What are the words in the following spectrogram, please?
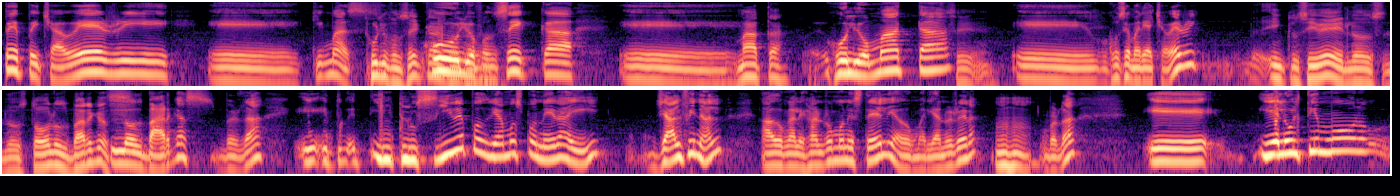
Pepe Chaverri, eh, ¿quién más? Julio Fonseca. Julio Fonseca. Eh, Mata. Julio Mata. Eh, José María Chaverri. Inclusive los, los, todos los Vargas. Los Vargas, ¿verdad? inclusive podríamos poner ahí, ya al final, a don Alejandro Monestel y a don Mariano Herrera, ¿verdad? y el último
